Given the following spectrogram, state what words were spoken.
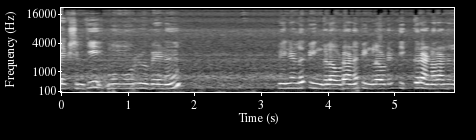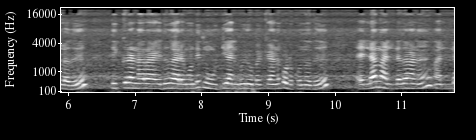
ലക്ഷ്മിക്ക് മുന്നൂറ് രൂപയാണ്. പിന്നെ ഉള്ളത് പിങ്ക് ക്ലൗഡാണ് പിങ്ക് ക്ലൗഡിൽ തിക്ക് റണ്ണറാണ് ഉള്ളത്. തിക്ക് റണ്ണർ ആയത് കൊണ്ട് നൂറ്റി അൻപത് രൂപയ്ക്കാണ് കൊടുക്കുന്നത്. എല്ലാം നല്ലതാണ്. നല്ല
